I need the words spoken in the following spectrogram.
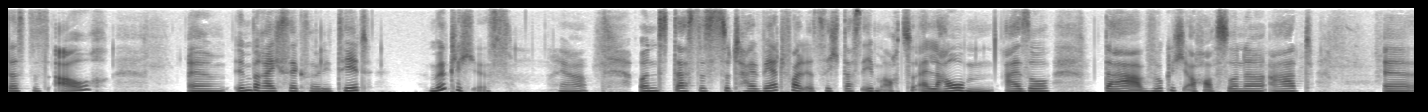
dass das auch ähm, im Bereich Sexualität möglich ist ja. Und dass das total wertvoll ist, sich das eben auch zu erlauben. Also da wirklich auch auf so eine Art, äh,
